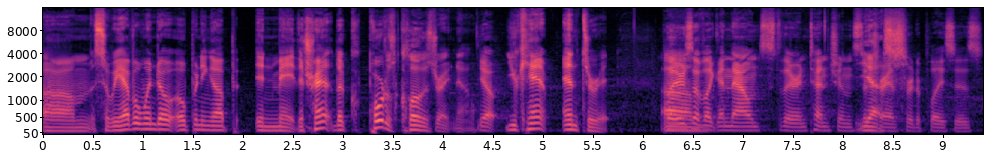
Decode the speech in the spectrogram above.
Um, so we have a window opening up in May. The tran the portal's closed right now. Yep. You can't enter it. Players Um, have like announced their intentions to yes. transfer to places.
